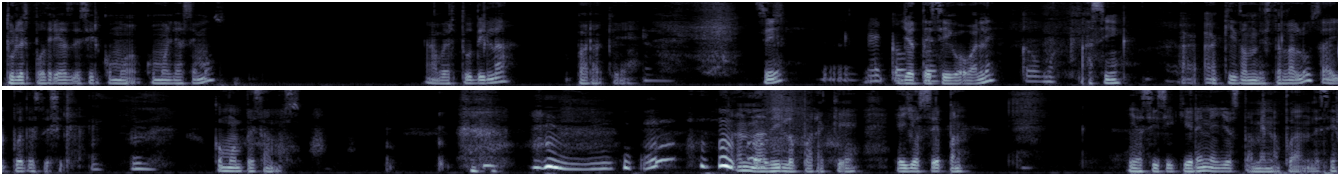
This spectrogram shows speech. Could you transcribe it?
¿Tú les podrías decir cómo, cómo le hacemos? A ver, tú dila para que... ¿Sí? Yo te sigo, ¿vale? ¿Cómo? Así, aquí donde está la luz, ahí puedes decirle. ¿Cómo empezamos? Anda, dilo para que ellos sepan. Y así si quieren ellos también lo puedan decir.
